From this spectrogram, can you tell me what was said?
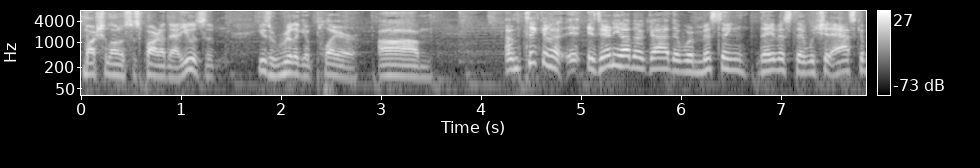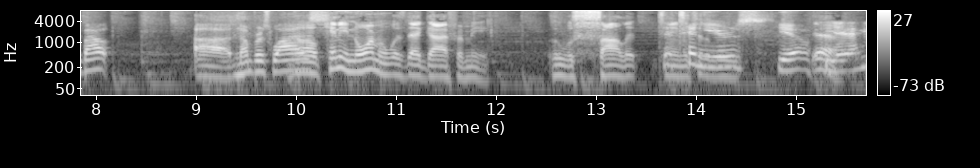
Marciulionis was part of that. He was a he was a really good player. Um, I'm thinking, uh, is there any other guy that we're missing, Davis, that we should ask about, uh, numbers Oh, wise? Kenny Norman was that guy for me, who was solid. Ten, came into 10 the league. years, yeah. Yeah. Yeah, he,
